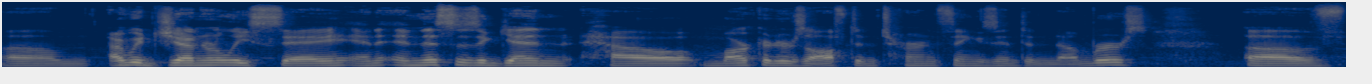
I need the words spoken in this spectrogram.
um, I would generally say, and and this is again how marketers often turn things into numbers. Of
